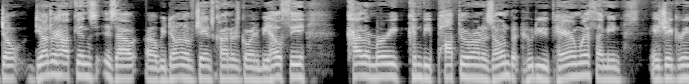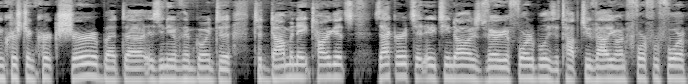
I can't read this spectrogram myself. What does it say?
don't. DeAndre Hopkins is out. Uh, we don't know if James Conner is going to be healthy. Kyler Murray can be popular on his own, but who do you pair him with? I mean, AJ Green, Christian Kirk, sure, but uh, is any of them going to to dominate targets? Zach Ertz at eighteen dollars is very affordable. He's a top two value on four for four.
